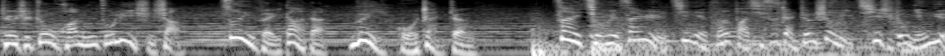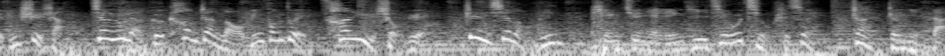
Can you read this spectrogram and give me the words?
这是中华民族历史上最伟大的卫国战争。在九月三日纪念反法西斯战争胜利七十周年阅兵式上，将有两个抗战老兵方队参与受阅。这些老兵平均年龄已经有九十岁，战争年代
